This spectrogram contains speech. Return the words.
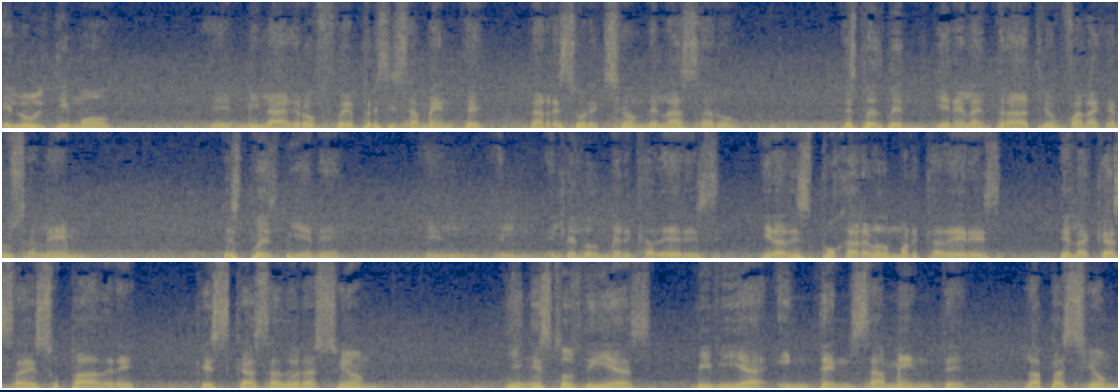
El último el milagro fue precisamente la resurrección de Lázaro. Después viene la entrada triunfal a Jerusalén. Después viene el, de los mercaderes, ir a despojar a los mercaderes de la casa de su padre, que es casa de oración. Y en estos días vivía intensamente la pasión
